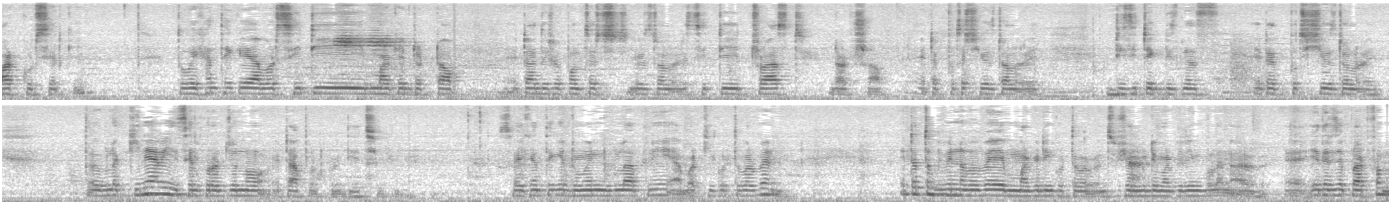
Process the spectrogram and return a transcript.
পার্ক করছি আর কি। তো এখান থেকে আবার সিটি মার্কেট ডট টপ এটা দুশো পঞ্চাশ ইউএস ডলারে সিটি ট্রাস্ট ডট শপ এটা পঁচিশ ইউএস ডলারে ডিজিটেক বিজনেস এটা পঁচিশ ইউএস ডলারে তো এগুলো কিনে আমি সেল করার জন্য এটা আপলোড করে দিয়েছি সো এখান থেকে ডোমেনগুলো আপনি আবার কি করতে পারবেন? এটা তো বিভিন্নভাবে মার্কেটিং করতে পারবেন। সোশ্যাল মিডিয়া মার্কেটিং বলেন আর এদের যে প্ল্যাটফর্ম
